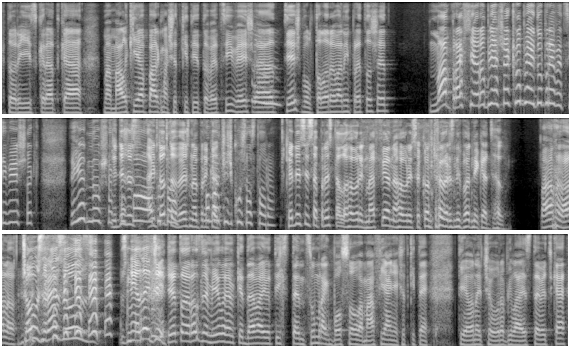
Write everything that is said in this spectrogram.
ktorý skrátka má Malkia Park, má všetky tieto veci, vieš, a tiež bol tolerovaný, pretože mám prachy a robia však, robia aj dobré veci, vieš, však jedno, však Vidíš, toto, aj toto, vieš, napríklad- O sa stará. Kedy si sa prestalo hovoriť mafián a hovorí sa kontroverzný podnikateľ. Áno, áno. Čo už zrazu znie legit. Je to hrozne milujem, keď dávajú tých, ten sumrak bosov a mafiáne, všetky tie, tie one, čo urobila STVčka,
